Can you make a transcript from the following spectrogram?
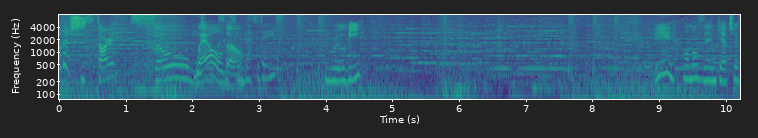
How does she start so These well, though? better days. Ruby. Eeh, almost didn't catch it.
